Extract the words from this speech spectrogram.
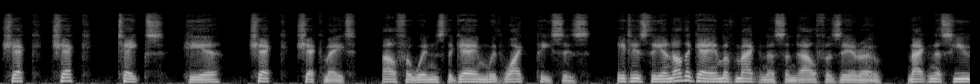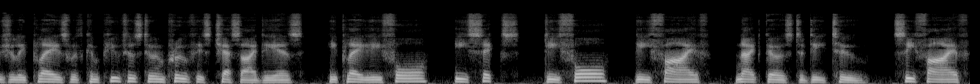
check, check, takes, here, check, checkmate, alpha wins the game with white pieces. It is the another game of Magnus and Alpha Zero. Magnus usually plays with computers to improve his chess ideas, he played e4, e6, d4, d5, knight goes to d2, c5,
